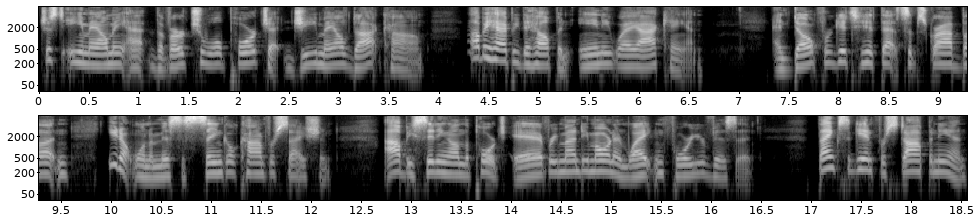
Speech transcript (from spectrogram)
just email me at thevirtualporch at gmail.com. I'll be happy to help in any way I can. And don't forget to hit that subscribe button. You don't want to miss a single conversation. I'll be sitting on the porch every Monday morning waiting for your visit. Thanks again for stopping in.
